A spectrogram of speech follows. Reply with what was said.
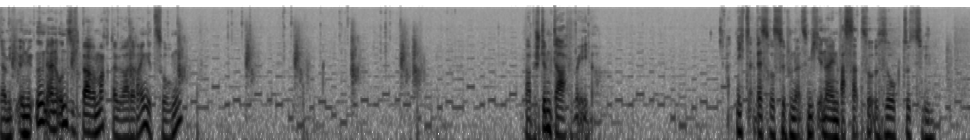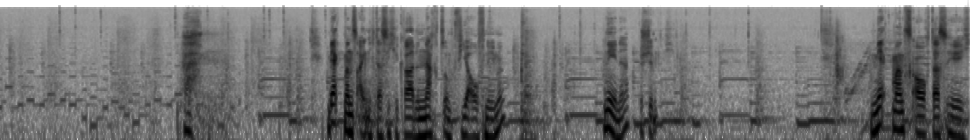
Da habe ich irgendeine unsichtbare Macht da gerade reingezogen. War bestimmt Darth Vader. Hat nichts Besseres zu tun, als mich in ein Wasser zu, ziehen. Merkt man es eigentlich, dass ich hier gerade nachts um vier aufnehme? Nee, ne? Bestimmt nicht. Merkt man es auch, dass ich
